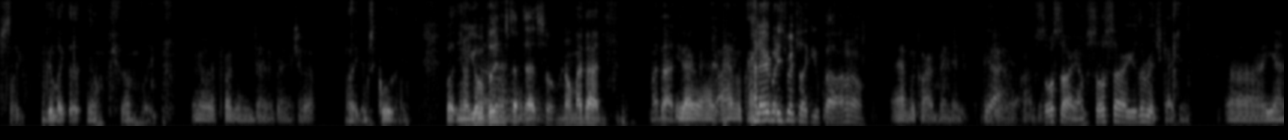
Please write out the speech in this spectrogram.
just like I'm good like that, you know. So, like No, fucking vagina, Brandon. Shut up. Like I'm just cooler than you. But you know, you have a billionaire stepdad, so you know, my bad. My bad. Exactly. I have, I have a car. Not everybody's rich like you, pal. I don't know. I have a car, Brandon. I Yeah, yeah. car, I'm so sorry. I'm so sorry. You're the rich guy here. Uh, yeah,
